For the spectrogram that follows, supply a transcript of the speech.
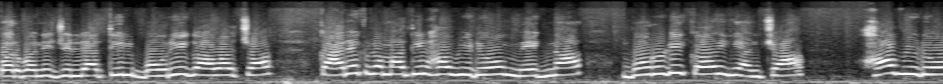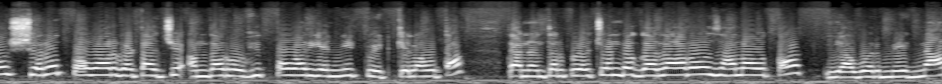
परभणी जिल्ह्यातील बोरी गावाच्या कार्यक्रमातील हा व्हिडिओ मेघना बोर्डीकर यांच्या हा व्हिडिओ शरद पवार गटाचे आमदार रोहित पवार यांनी ट्विट केला होता. त्यानंतर प्रचंड गदारोळ झाला होता. यावर मेघना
